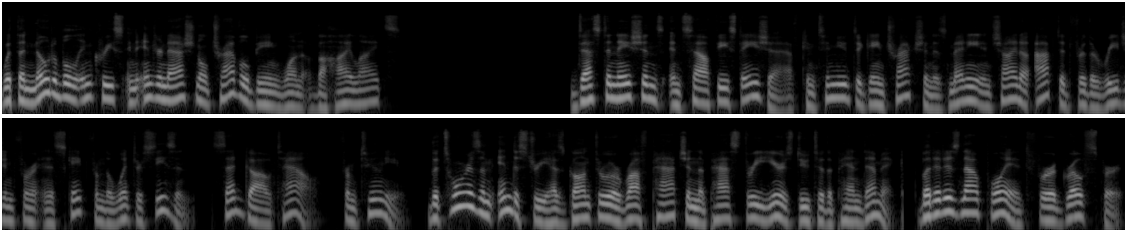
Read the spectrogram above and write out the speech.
with a notable increase in international travel being one of the highlights. Destinations in Southeast Asia have continued to gain traction as many in China opted for the region for an escape from the winter season, said Gao Tao, from Tuniu. The tourism industry has gone through a rough patch in the past three years due to the pandemic, but it is now poised for a growth spurt,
